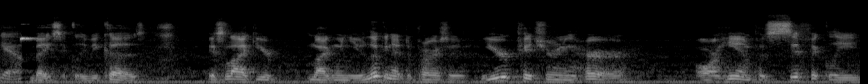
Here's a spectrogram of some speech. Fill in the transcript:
Yeah. basically, because it's like you're like when you're looking at the person, you're picturing her or him specifically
